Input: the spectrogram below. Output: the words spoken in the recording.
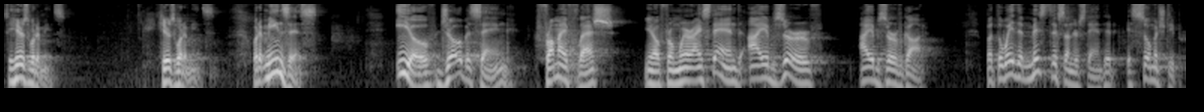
So here's what it means. Here's what it means. What it means is, Iyov, Job is saying, from my flesh, you know, from where I stand, I observe, I observe God. But the way that mystics understand it is so much deeper.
